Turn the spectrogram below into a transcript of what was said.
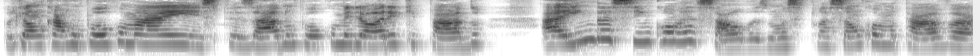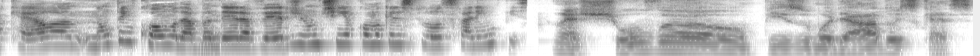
porque é um carro um pouco mais pesado, um pouco melhor equipado, ainda assim com ressalvas. Numa situação como estava aquela, não tem como dar é. bandeira é. verde, não tinha como aqueles pilotos estarem em pista. É, chuva, um piso molhado, esquece.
